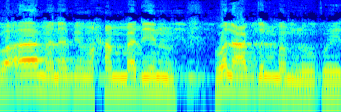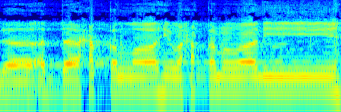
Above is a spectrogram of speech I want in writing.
وآمن بمحمد والعبد المملوك إذا أدى حق الله وحق مواليه.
